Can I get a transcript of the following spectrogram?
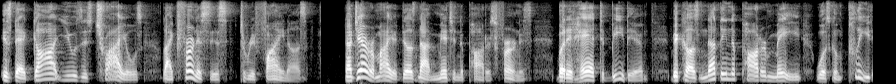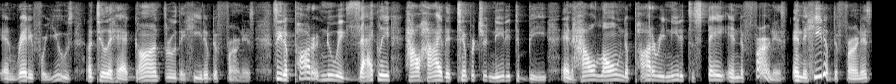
is that God uses trials like furnaces to refine us. Now, Jeremiah does not mention the potter's furnace, but it had to be there because nothing the potter made was complete and ready for use until it had gone through the heat of the furnace. See, the potter knew exactly how high the temperature needed to be and how long the pottery needed to stay in the furnace. And the heat of the furnace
